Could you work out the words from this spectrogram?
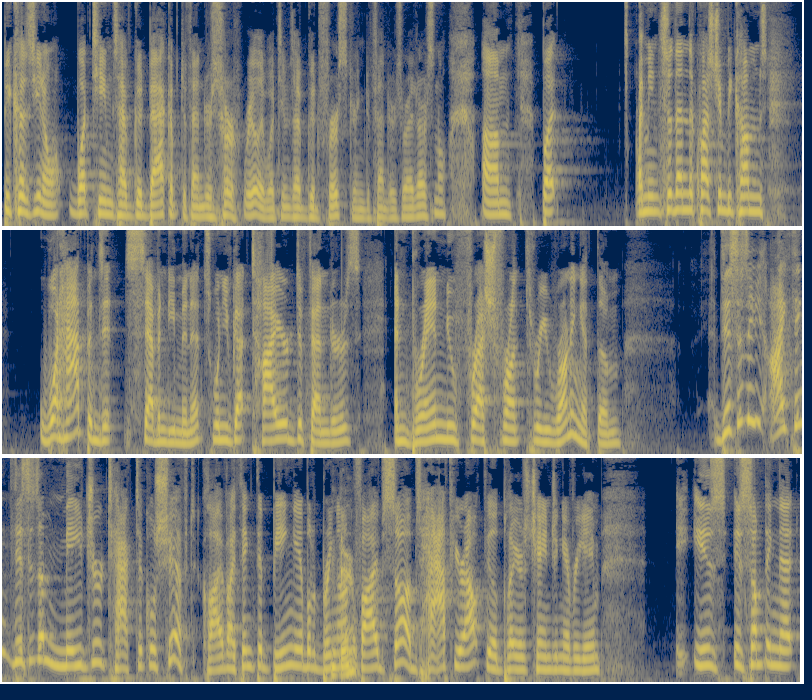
because you know what teams have good backup defenders, or really what teams have good first string defenders, right? Arsenal. Um, but I mean, so then the question becomes. What happens at 70 minutes when you've got tired defenders and brand new fresh front three running at them? This is a I think this is a major tactical shift, Clive. I think that being able to bring on five subs, half your outfield players changing every game is is something that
